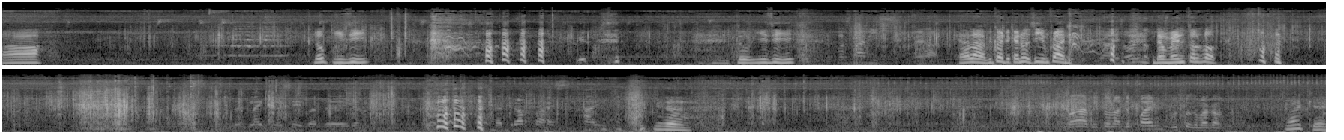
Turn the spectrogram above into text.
Ah. Look easy. Look easy. Yeah lah, because they cannot see in front. Yeah, the mental block. Just like they say, but uh, when the drop is high. Yeah. Bah, dia tolak depan, buntut ke belakang. Okay.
